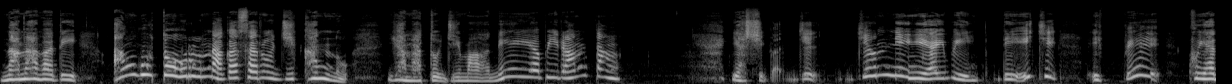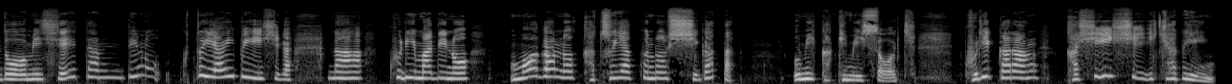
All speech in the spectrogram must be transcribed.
生まで、あんご通る流さる時間の、大和島ねやびらんたん。やしが、じ、じゃんねんやいびで、いち、いっぺくやどうみせたんでの、くとやいびいしが、な、くりまでの、もがの活躍のしがた、海かきみ装置、くりからん、かしいしいちゃびん。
